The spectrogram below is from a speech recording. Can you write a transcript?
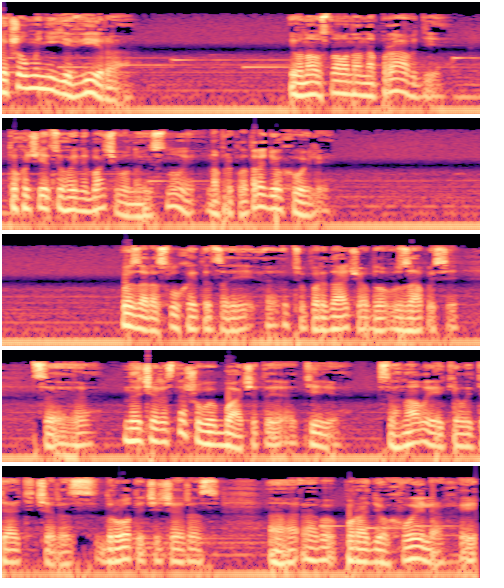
Якщо в мені є віра, і вона основана на правді, то, хоч я цього і не бачив, воно існує, наприклад, радіохвилі. Ви зараз слухаєте цей, е, цю передачу або в записі. Це не через те, що ви бачите ті сигнали, які летять через дроти чи через е, е, по радіохвилях. І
